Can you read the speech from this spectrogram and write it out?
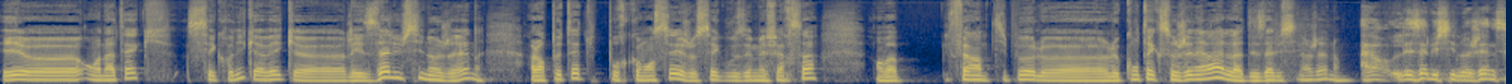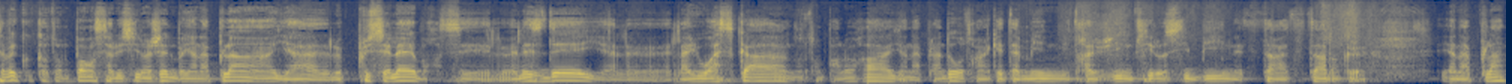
et euh, on attaque ces chroniques avec les hallucinogènes. Alors peut-être pour commencer, je sais que vous aimez faire ça. On va faire un petit peu le, contexte général des hallucinogènes Alors, les hallucinogènes, c'est vrai que quand on pense hallucinogènes, ben, il y en a plein. Hein. Il y a le plus célèbre, c'est le LSD, il y a l'ayahuasca, dont on parlera, il y en a plein d'autres, hein, kétamine, mitragine, psilocybine, etc. etc. donc, euh, il y en a plein.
